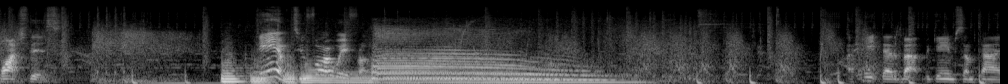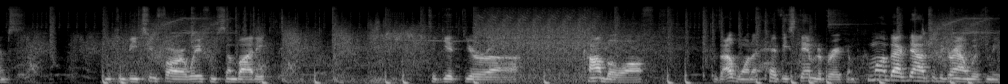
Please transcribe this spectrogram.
Watch this. Damn, too far away from him. I hate that about the game sometimes. You can be too far away from somebody to get your uh, combo off. Because I want a heavy stamina break him. Come on back down to the ground with me.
